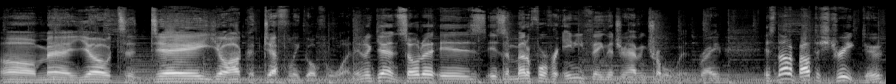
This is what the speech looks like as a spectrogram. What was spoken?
Oh man, yo, today, yo, I could definitely go for one. And again, soda is is a metaphor for anything that you're having trouble with, right? It's not about the streak, dude.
